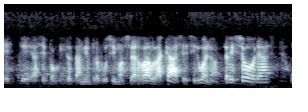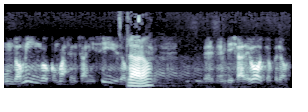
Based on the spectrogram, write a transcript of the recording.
este, hace poquito también propusimos cerrar la calle, es decir, bueno, tres horas, un domingo, como hacen San Isidro, claro. en, Villa Devoto, pero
